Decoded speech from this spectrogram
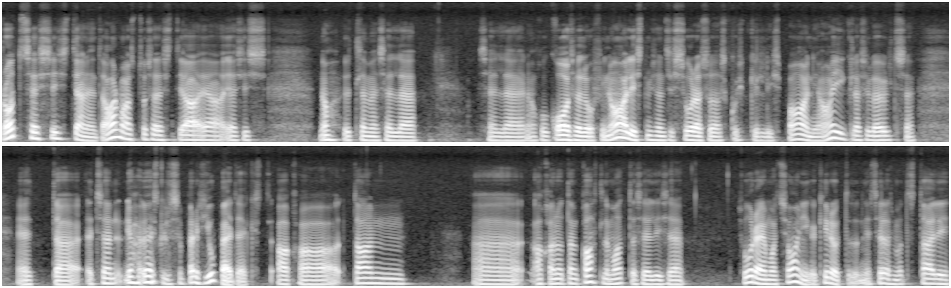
protsessist ja nende armastusest ja, ja, ja siis noh, ütleme selle, selle nagu kooselu finaalist, mis on siis suures osas kuskil Hispaania haiglas üleüldse, et, et see on jah, ühest küljest see on päris jube tekst, aga ta on Äh, aga no ta on kahtlemata sellise suure emotsiooniga kirjutatud, nii et selles mõttes ta oli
